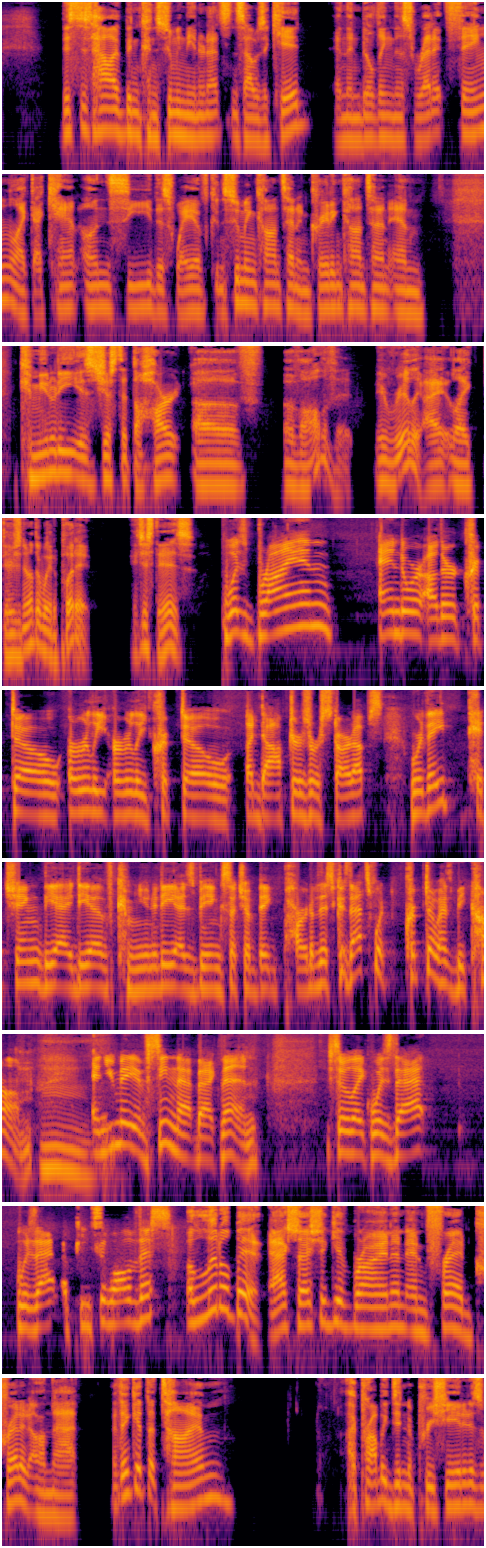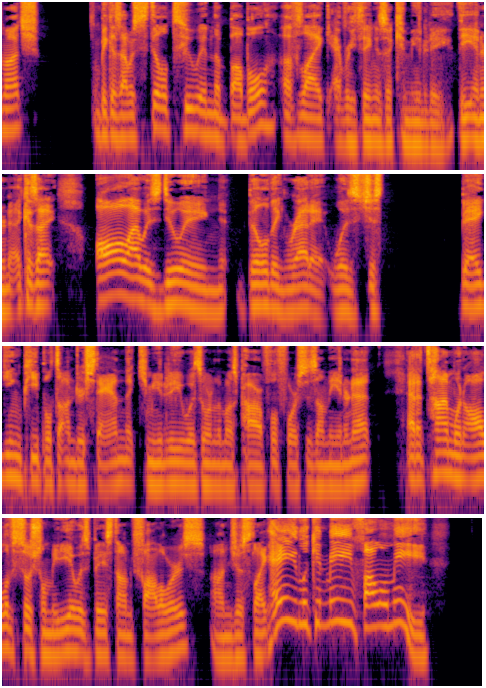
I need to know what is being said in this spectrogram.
this is how I've been consuming the internet since I was a kid and then building this Reddit thing. Like I can't unsee this way of consuming content and creating content and community is just at the heart of of all of it. It really I like there's no other way to put it. It just is. Was Brian and or other crypto early early crypto adopters or startups were they pitching the idea of community as being such a big part of this? Because that's what crypto has become. Hmm. And you may have seen that back then. So like was that was that a piece of all of this? A little bit. Actually, I should give Brian and, and Fred credit on that. I think at the time, I probably didn't appreciate it as much because I was still too in the bubble of like everything is a community, the internet. Because I, all I was doing building Reddit was just begging people to understand that community was one of the most powerful forces on the internet at a time when all of social media was based on followers, on just like, hey, look at me, follow me.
